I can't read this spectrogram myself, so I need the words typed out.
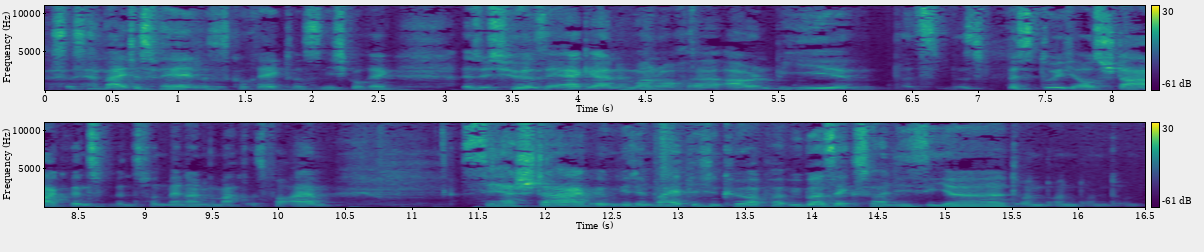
das ist ein weites Feld, das ist korrekt, das ist nicht korrekt. Also ich höre sehr gern immer noch äh, R&B, das, das, das ist durchaus stark, wenn es von Männern gemacht ist, vor allem sehr stark irgendwie den weiblichen Körper übersexualisiert und, und, und, und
